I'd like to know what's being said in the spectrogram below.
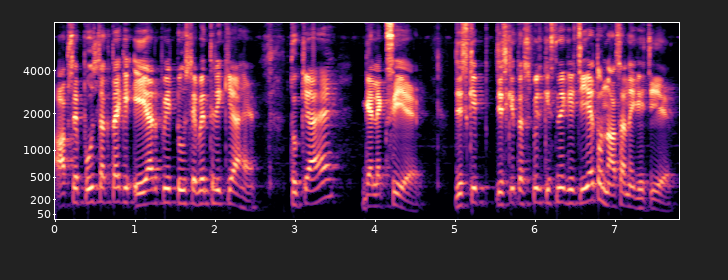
आपसे पूछ सकता है कि A R P two seven three क्या है? तो क्या है? गैलेक्सी है। जिसकी जिसकी तस्वीर किसने खींची है? तो नासा ने खींची है।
